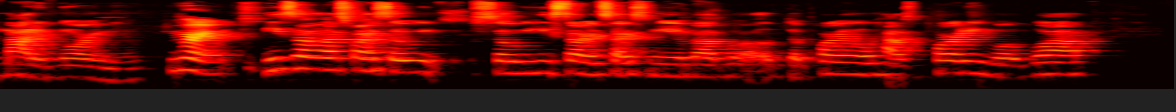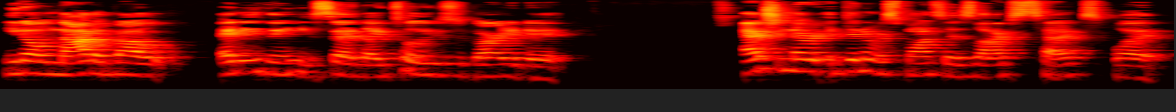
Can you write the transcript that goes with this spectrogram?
not ignoring you. Right. He's like, that's fine. So, so he started texting me about well, the party, house party, blah blah. You know, not about anything he said. Like totally disregarded it. Actually, never didn't respond to his last text, but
